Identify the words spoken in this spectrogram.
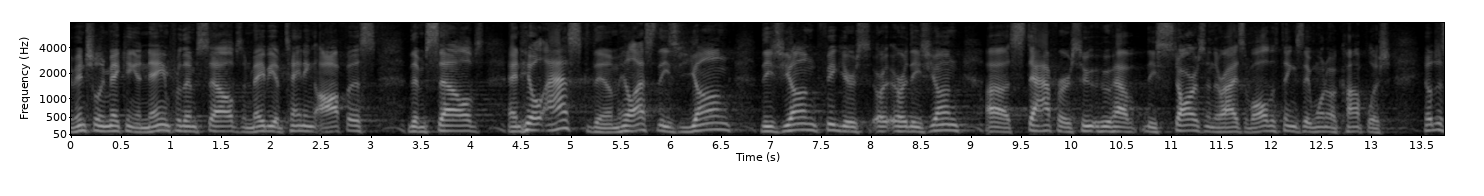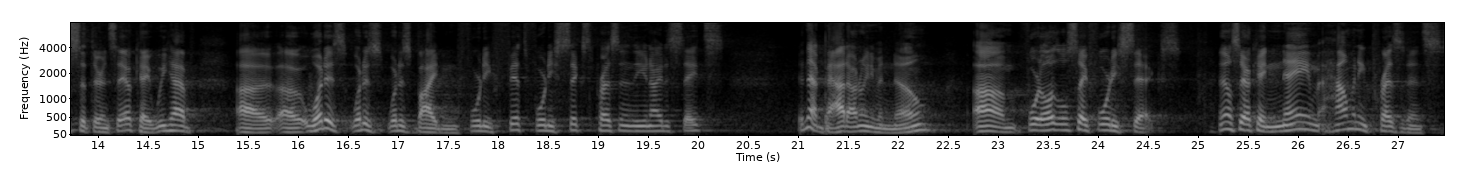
eventually making a name for themselves and maybe obtaining office themselves. And he'll ask them, he'll ask these young, these young figures or, or these young uh, staffers who, who have these stars in their eyes of all the things they want to accomplish. He'll just sit there and say, okay, we have, uh, uh, what, is, what, is, what is Biden? 45th, 46th president of the United States? Isn't that bad? I don't even know. Um, for, let's say 46. And they'll say, okay, name how many presidents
